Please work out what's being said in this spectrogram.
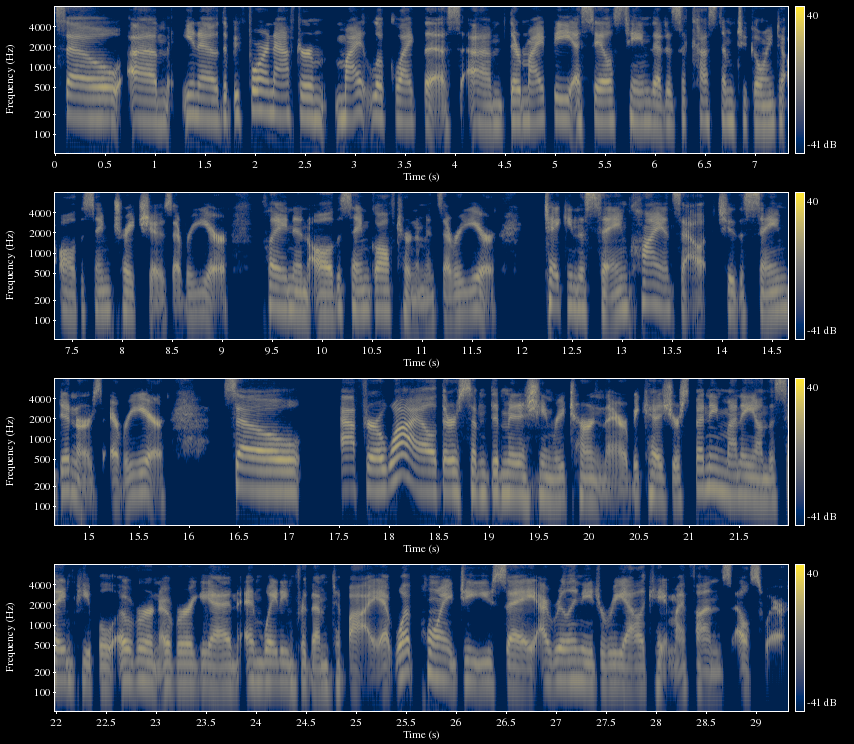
So, um, you know, the before and after might look like this. Um, there might be a sales team that is accustomed to going to all the same trade shows every year, playing in all the same golf tournaments every year taking the same clients out to the same dinners every year. So after a while, there's some diminishing return there because you're spending money on the same people over and over again and waiting for them to buy. At what point do you say, I really need to reallocate my funds elsewhere?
